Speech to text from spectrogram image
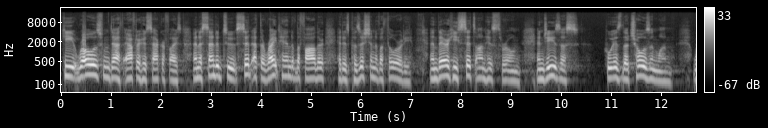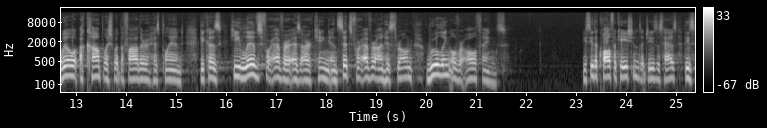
He rose from death after his sacrifice and ascended to sit at the right hand of the Father at his position of authority. And there he sits on his throne. And Jesus, who is the chosen one, will accomplish what the Father has planned because he lives forever as our King and sits forever on his throne, ruling over all things. You see the qualifications that Jesus has, these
